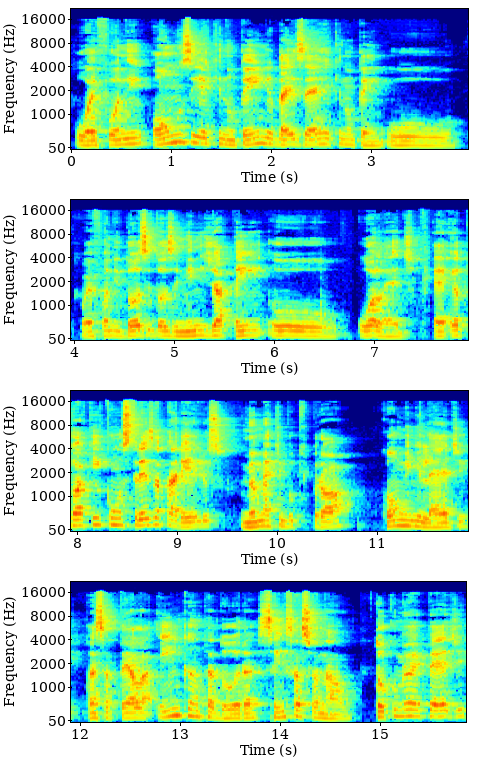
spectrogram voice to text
o iPhone 11 é que não tem e o 10R é que não tem. O, o iPhone 12 e 12 mini já tem o, o OLED. É, eu tô aqui com os três aparelhos, meu MacBook Pro com mini LED, com essa tela encantadora, sensacional. Tô com meu iPad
